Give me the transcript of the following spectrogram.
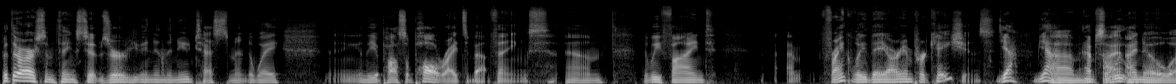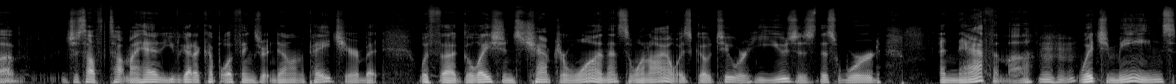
But there are some things to observe even in the New Testament, the way uh, the Apostle Paul writes about things um, that we find, um, frankly, they are imprecations. Yeah, yeah, Um, I- absolutely. I, know uh, just off the top of my head, you've got a couple of things written down on the page here, but with uh, Galatians chapter 1, that's the one I always go to where he uses this word anathema, Mm-hmm. which means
